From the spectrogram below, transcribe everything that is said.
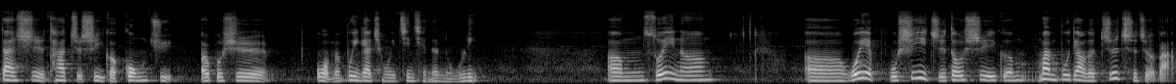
但是它只是一个工具，而不是我们不应该成为金钱的奴隶。嗯，所以呢，呃，我也不是一直都是一个慢步调的支持者吧。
